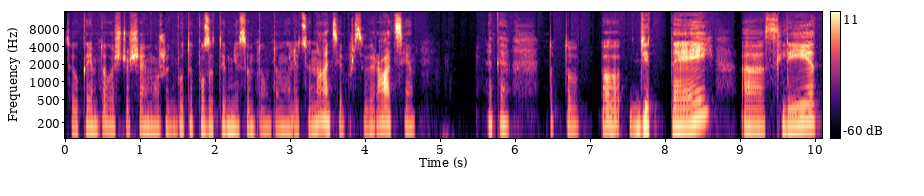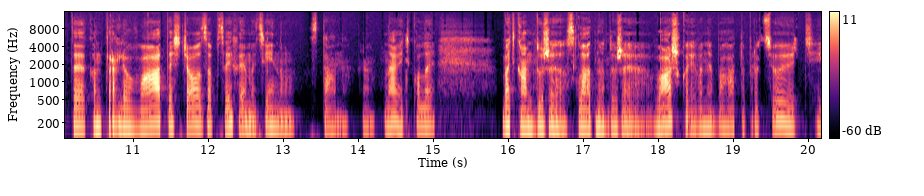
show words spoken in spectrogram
Це окрім того, що ще можуть бути позитивні симптоми там галюцинації, персевірації. Таке. Тобто дітей е, слід контролювати, що за психоемоційним станом. Навіть коли Батькам дуже складно, дуже важко, і вони багато працюють. І,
